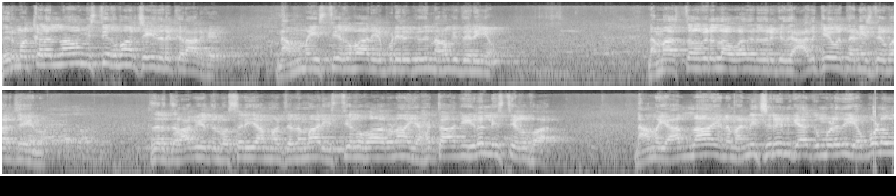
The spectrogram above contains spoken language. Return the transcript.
பெருமக்கள் எல்லாம் இஸ்திகுமார் செய்திருக்கிறார்கள். நம்ம இஸ்திகுமார் எப்படி இருக்குதுன்னு நமக்கு தெரியும். நம்ம அஸ்தகபில்லா ஓதுறது இருக்குது. அதுக்கே ஒரு தனி இஸ்திஃபார் செய்யணும். இதில் தலாபியத்தில் வசரியாமா சொன்ன மாதிரி இஸ்திகுபாருனா யஹத்தாஜி இரல் இஸ்திகுபார் நாம் யாரெல்லாம் என்னை மன்னிச்சிருன்னு கேட்கும் பொழுது எவ்வளவு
